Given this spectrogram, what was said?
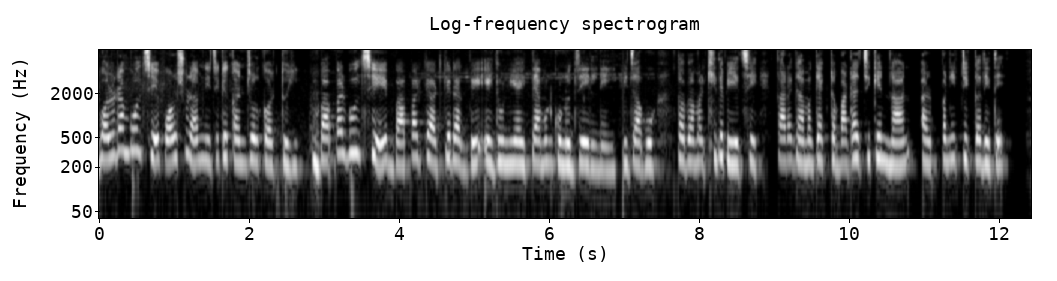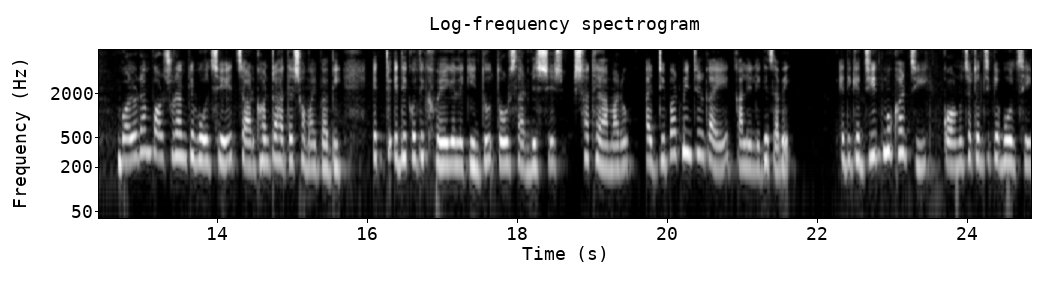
বলরাম বলছে, পরশুরাম, নিজেকে কন্ট্রোল কর তুই। বাপ্পার বলছে, বাপ্পারকে আটকে রাখবে, এই দুনিয়ায় তেমন কোনো জেল নেই। আমি যাব, তবে আমার খিদে পেয়েছে। তার আগে আমাকে একটা বাটার চিকেন নান আর পনির টিক্কা দিতে। বলরাম পরশুরামকে বলছে, চার ঘণ্টা হাতে সময় পাবি। একটু এদিক ওদিক হয়ে গেলে কিন্তু তোর সার্ভিস শেষ, সাথে আমারও। আর ডিপার্টমেন্টের গায়ে কালি লেগে যাবে। এদিকে জিৎ মুখার্জি, কর্ণ চ্যাটার্জিকে বলছে,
